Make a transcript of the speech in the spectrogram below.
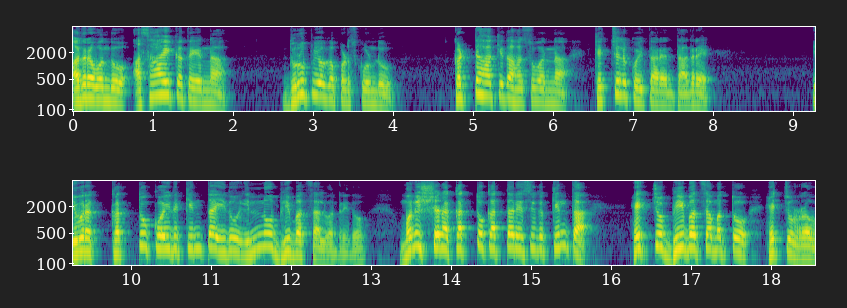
ಅದರ ಒಂದು ಅಸಹಾಯಕತೆಯನ್ನು ದುರುಪಯೋಗ ಪಡಿಸ್ಕೊಂಡು ಕಟ್ಟು ಹಾಕಿದ ಹಸುವನ್ನು ಕೆಚ್ಚಲು ಕೊಯ್ತಾರೆ ಅಂತಾದರೆ ಇವರ ಕತ್ತು ಕೊಯ್ದಕ್ಕಿಂತ ಇದು ಇನ್ನೂ ಭೀಭತ್ಸ ಅಲ್ವನ್ರಿ ಇದು? ಮನುಷ್ಯನ ಕತ್ತು ಕತ್ತರಿಸಿದಕ್ಕಿಂತ ಹೆಚ್ಚು ಭೀಭತ್ಸ ಮತ್ತು ಹೆಚ್ಚು ರವ್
